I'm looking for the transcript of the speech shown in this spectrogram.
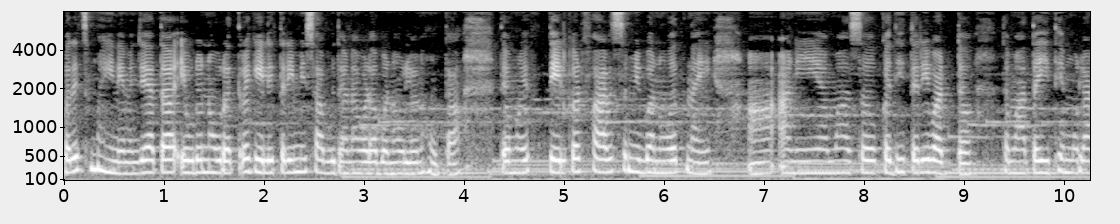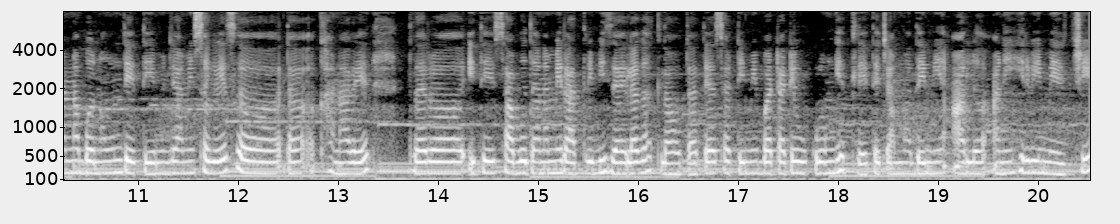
बरेच महिने म्हणजे आता एवढं नवरात्र गेले तरी मी साबुदाणा वडा बनवला नव्हता. त्यामुळे तेलकट फारसं मी बनवत नाही. आणि मग असं कधीतरी वाटतं. तर मग आता इथे मुलांना बनवून देते. म्हणजे आम्ही सगळेच आता खाणार आहे. तर इथे साबुदाणा मी रात्री भिजायला घातला होता. त्यासाठी मी बटाटे उकळून घेतले. त्याच्यामध्ये मी आलं आणि हिरवी मिरची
